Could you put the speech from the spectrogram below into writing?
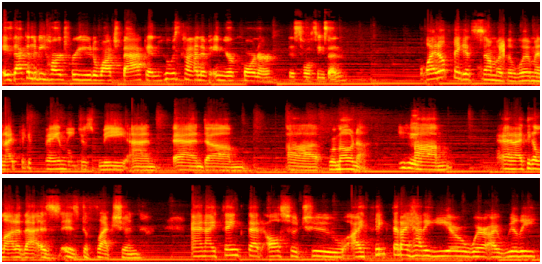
Is that going to be hard for you to watch back? And who was kind of in your corner this whole season? Well, I don't think it's some of the women. I think it's mainly just me and and um, uh, Ramona. Um, and I think a lot of that is is deflection. And I think that also too. I think that I had a year where I really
